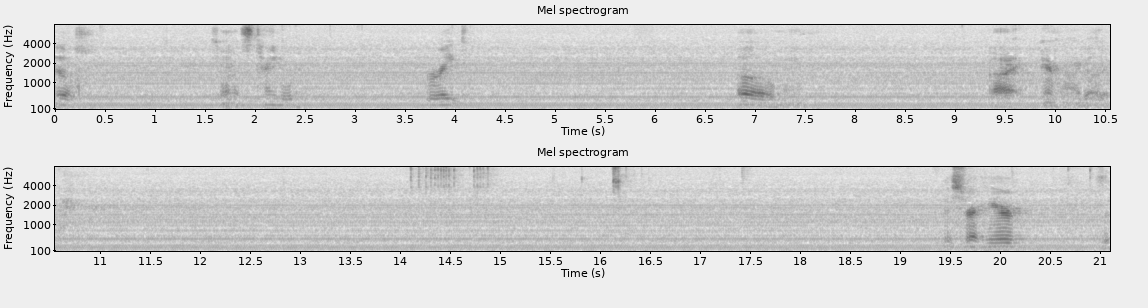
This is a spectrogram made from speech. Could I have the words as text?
Oh, this one is tangled. Great. Oh man. Alright, never I got it. This right here is a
